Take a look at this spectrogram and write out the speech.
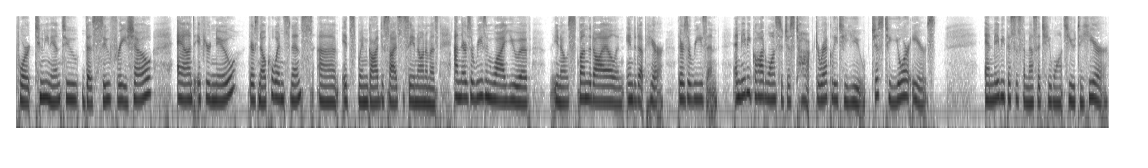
for tuning in to the Sue Fries Show. And if you're new, there's no coincidence. Uh, it's when God decides to say anonymous. And there's a reason why you have, you know, spun the dial and ended up here. There's a reason. And maybe God wants to just talk directly to you, just to your ears. And maybe this is the message he wants you to hear.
